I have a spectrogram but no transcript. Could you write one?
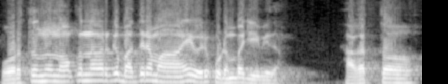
പുറത്തുനിന്ന് നോക്കുന്നവർക്ക് ഭദ്രമായ ഒരു കുടുംബജീവിതം. അകത്തോ?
